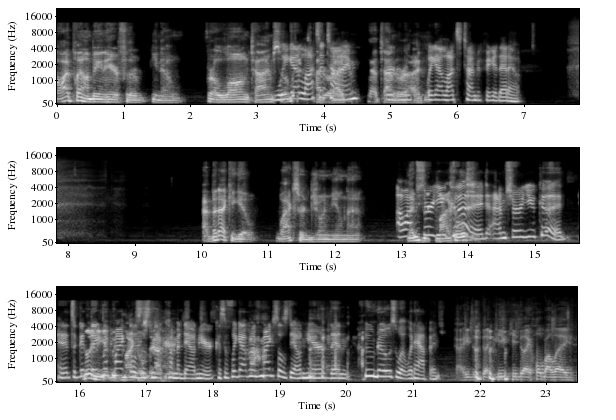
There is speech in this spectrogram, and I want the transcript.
Oh, I plan on being here for the, you know, for a long time. So we got lots of time. Got time to ride. We got lots of time to figure that out. I bet I could get Waxor to join me on that. Oh, I'm Maybe sure you McMichaels? could. I'm sure you could. And it's a good Really thing need to get McMichaels McMichaels is not down coming here. down here. Because if we got McMichaels down here, then who knows what would happen. Yeah, he'd just be like, he, he'd be like, hold my leg.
